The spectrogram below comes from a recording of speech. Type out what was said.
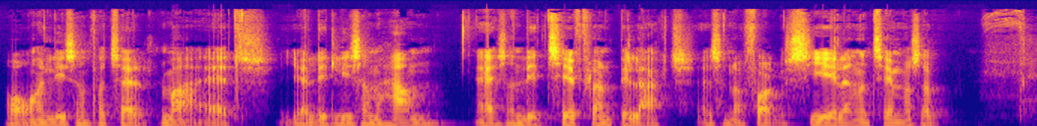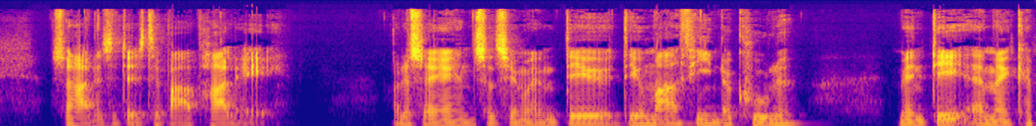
hvor han ligesom fortalte mig, at jeg lidt ligesom ham er sådan lidt teflonbelagt. Altså når folk siger et eller andet til mig, så, så har det til det til bare at prale af. Og det sagde han så til mig, det, det er jo meget fint at kunne, men det, at man kan,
